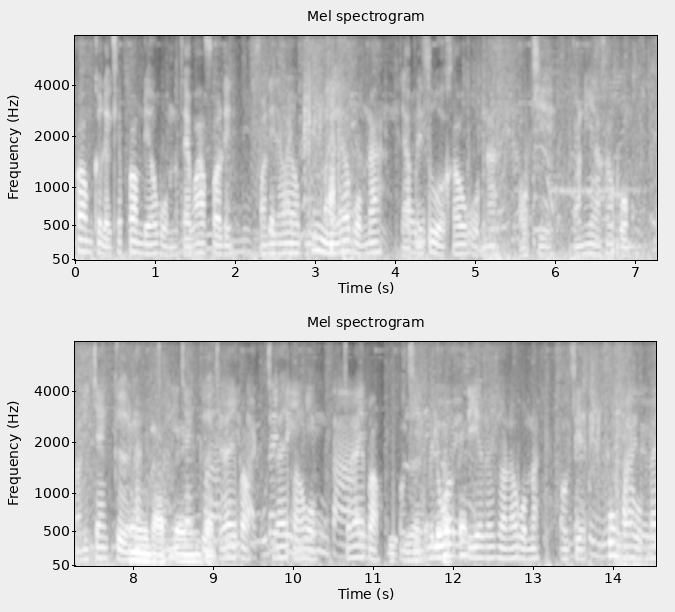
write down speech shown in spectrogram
ป้อมก็เหลือแค่ป้อมเดียวผม แต่ว่าฟอร์เรนฟอร์เรนเอาไว้พุ่งหนีครับผมนะอย่าไปสู้กับเขาครับผมนะ โอเค ตอนนี้นะครับผม ตอนนี้แจ้งเกิดนะตอนนี้แจ้งเกิดจะได้เปล่าจะได้เปล่าผมจะได้เปล่าโอเคไม่รู้ว่าตีกันก่อนนะผมนะโอเคพุ่งไปผมได้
